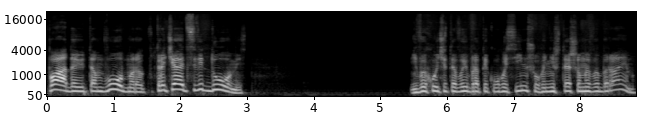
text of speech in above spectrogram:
падають там в обморок, втрачають свідомість. І ви хочете вибрати когось іншого, ніж те, що ми вибираємо?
